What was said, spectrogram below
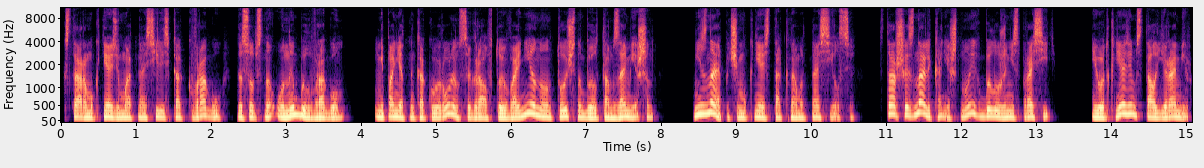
К старому князю мы относились как к врагу, да, собственно, он и был врагом. Непонятно, какую роль он сыграл в той войне, но он точно был там замешан. Не знаю, почему князь так к нам относился. Старшие знали, конечно, но их было уже не спросить. И вот князем стал Яромир.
